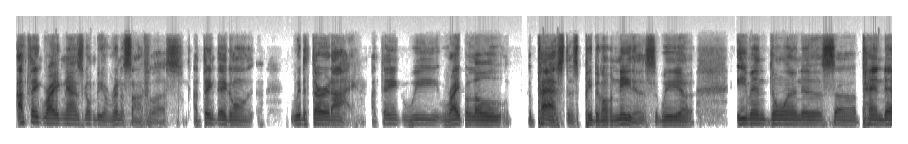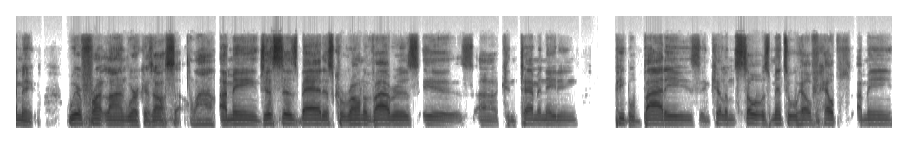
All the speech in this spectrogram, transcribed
I think right now it's going to be a renaissance for us. I think they're going with the third eye. I think we right below the pastors. People gonna need us. We are even during this uh, pandemic, we're frontline workers also. Wow. I mean, just as bad as coronavirus is uh, contaminating people's bodies and killing, so is mental health helps. I mean,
